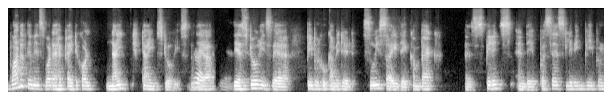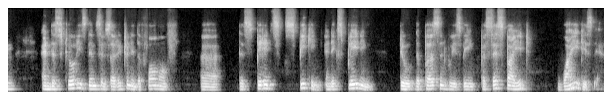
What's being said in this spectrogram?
One of them is what I have tried to call nighttime stories. Right. There are yeah. there are stories where people who committed suicide they come back as spirits and they possess living people and the stories themselves are written in the form of uh, the spirits speaking and explaining to the person who is being possessed by it why it is there.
